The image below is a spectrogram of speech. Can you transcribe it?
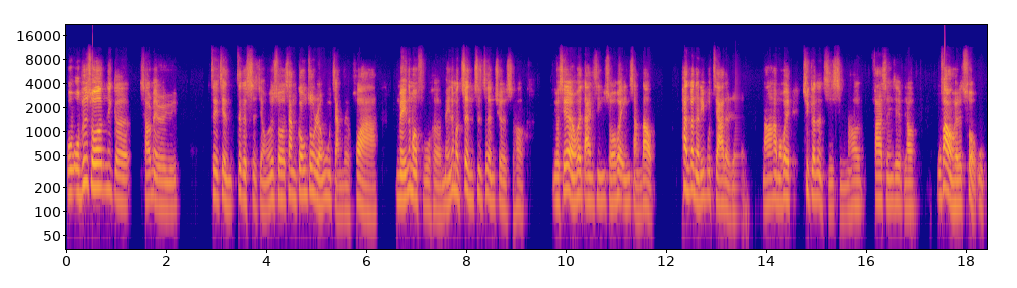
我，我不是说那个小美人鱼这件这个事件，我是说像公众人物讲的话没那么符合，没那么政治正确的时候。有些人会担心说会影响到判断能力不佳的人，然后他们会去跟着执行，然后发生一些比较无法挽回的错误。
